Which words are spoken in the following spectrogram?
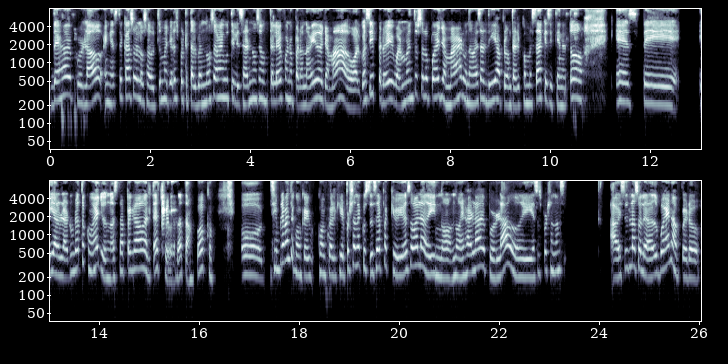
deja de por lado, en este caso de los adultos mayores, porque tal vez no saben utilizar, no sé, un teléfono para una videollamada o algo así, pero de igual momento se lo puede llamar una vez al día, preguntarle cómo está, que si tiene todo, este, y hablar un rato con ellos, no está pegado al techo, ¿verdad? Tampoco. O simplemente con, que, con cualquier persona que usted sepa que vive sola y no, no dejarla de por lado, y esas personas a veces la soledad es buena, pero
